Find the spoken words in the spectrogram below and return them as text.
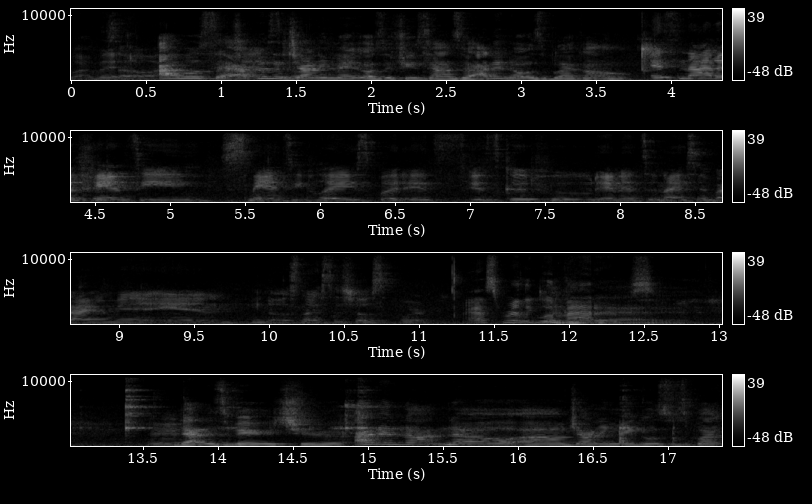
love it. So I will say I've been to Johnny going. Mango's a few times, but I didn't know it was black owned. It's not a fancy, smancy place, but it's it's good food and it's a nice environment, and you know it's nice to show support. That's really what Look at matters. That. Mhm. That is very true. I did not know um, Johnny Mango's was black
